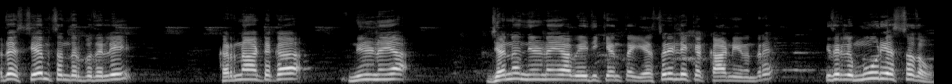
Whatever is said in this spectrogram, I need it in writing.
ಅದೇ ಸೇಮ್ ಸಂದರ್ಭದಲ್ಲಿ ಕರ್ನಾಟಕ ನಿರ್ಣಯ ಜನ ನಿರ್ಣಯ ವೇದಿಕೆ ಅಂತ ಹೆಸರಿಲಿಕ್ಕೆ ಕಾರಣ ಏನಂದರೆ, ಇದರಲ್ಲಿ ಮೂರು ಎಸ್ಸದವು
